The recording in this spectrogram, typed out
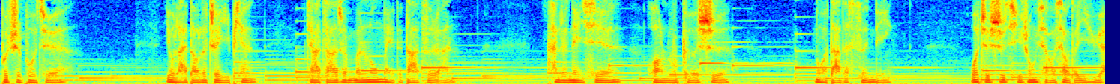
不知不觉，又来到了这一片。夹杂着朦胧美的大自然，看着那些恍如隔世、偌大的森林，我只是其中小小的一员。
